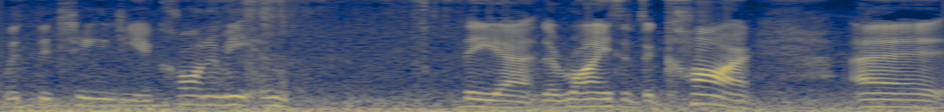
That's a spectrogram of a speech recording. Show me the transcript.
with the changing economy and the uh, the rise of the car, uh,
